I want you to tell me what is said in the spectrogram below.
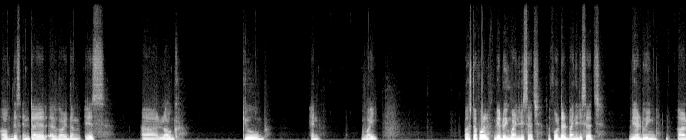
of this entire algorithm is uh, log cube n. Why? First of all we are doing binary search. So for that binary search we are doing uh,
